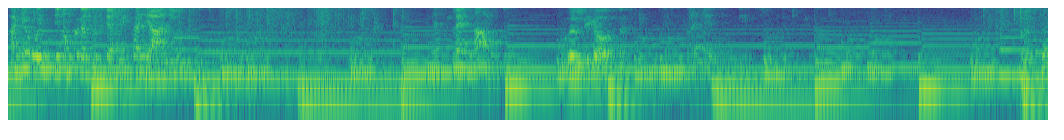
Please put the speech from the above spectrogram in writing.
anche questi non credo siano italiani. Nestlé, no, The thing. Nestlé, it's, it's, Nestle?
